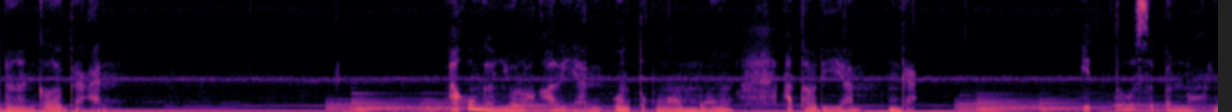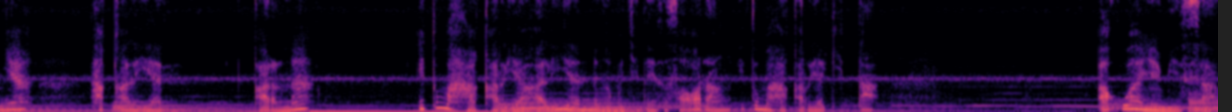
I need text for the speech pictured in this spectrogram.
dengan kelegaan. Aku gak nyuruh kalian untuk ngomong atau diam, enggak. Itu sepenuhnya hak kalian, karena itu mahakarya kalian mencintai seseorang, itu mahakarya kita. Aku hanya bisa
